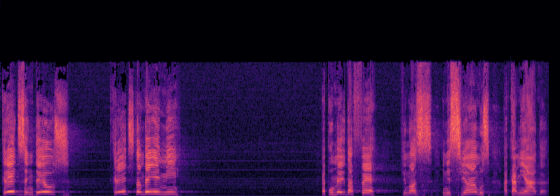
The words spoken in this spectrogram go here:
credes em Deus, credes também em mim. É por meio da fé que nós iniciamos a caminhada.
